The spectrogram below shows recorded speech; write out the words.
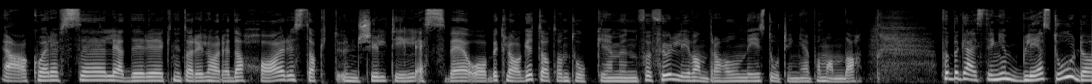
Ja, KrFs leder Knut Arild Hareide har sagt unnskyld til SV og beklaget at han tok munnen for full i vandrehallen i Stortinget på mandag. For begeistringen ble stor da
